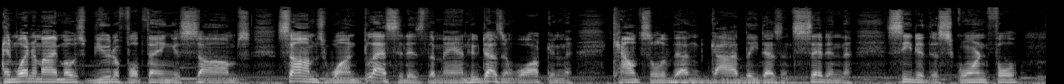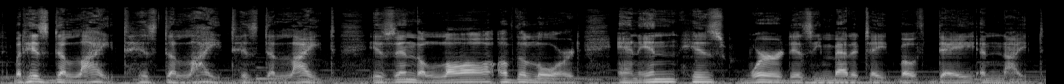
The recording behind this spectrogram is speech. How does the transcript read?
And one of my most beautiful thing is Psalms. Psalms 1, blessed is the man who doesn't walk in the counsel of the ungodly, doesn't sit in the seat of the scornful, but his delight, his delight, his delight is in the law of the Lord, and in his word does he meditate both day and night.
